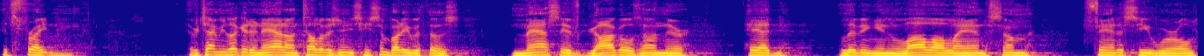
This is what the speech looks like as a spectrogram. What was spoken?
It's frightening. Every time you look at an ad on television, you see somebody with those massive goggles on their head living in la la land, some fantasy world.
